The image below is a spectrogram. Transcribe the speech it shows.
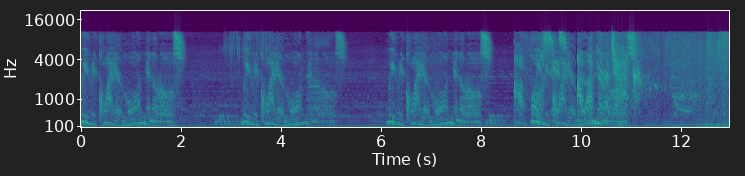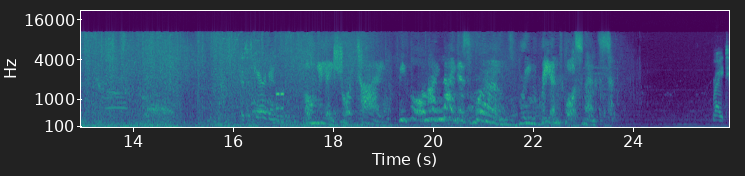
We require more minerals. We require more minerals. We require more minerals. Our forces are under attack. This is Kerrigan. Only a short time before my Nydus worms bring reinforcements. Right.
